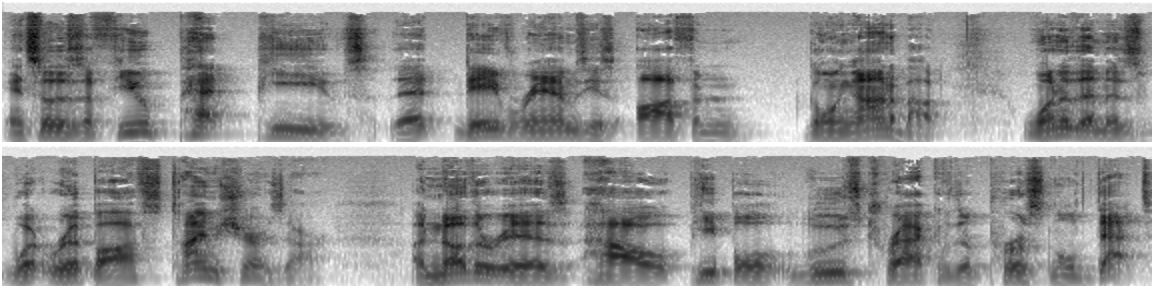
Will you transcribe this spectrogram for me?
And so there's a few pet peeves that Dave Ramsey is often going on about. One of them is what ripoffs timeshares are. Another is how people lose track of their personal debt.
